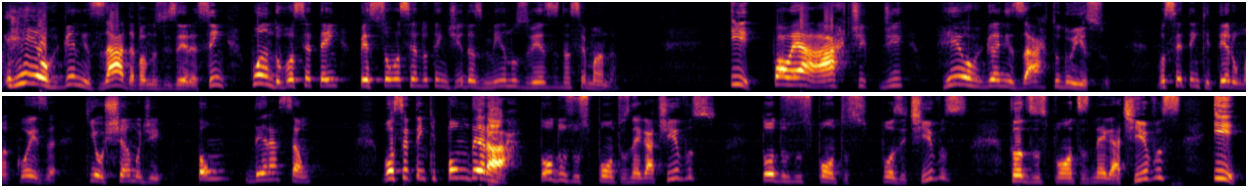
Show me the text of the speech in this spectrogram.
reorganizada, vamos dizer assim, quando você tem pessoas sendo atendidas menos vezes na semana. E qual é a arte de reorganizar tudo isso? Você tem que ter uma coisa que eu chamo de ponderação. Você tem que ponderar todos os pontos negativos, todos os pontos positivos, todos os pontos negativos e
